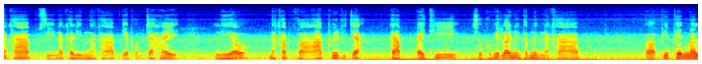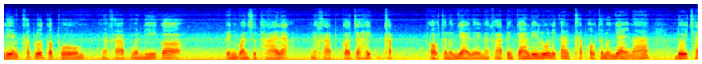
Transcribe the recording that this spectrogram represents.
นะครับศรีนครินนะครับ เดี๋ยวผมจะให้เลี้ยวนะครับ ขวาเพื่อที่จะกลับไปที่สุขุมวิทร้อยหนึ่งทับหนึ่งนะครับก็พี่เพนมาเรียนขับรถกับผมนะครับ วันนี้ก็เป็นวันสุดท้ายแล้วนะครับ ก็จะให้ขับ ออกถนนใหญ่เลยนะครับเป็นการเรียนรู้ในการขับออกถนนใหญ่นะ โดยใช้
